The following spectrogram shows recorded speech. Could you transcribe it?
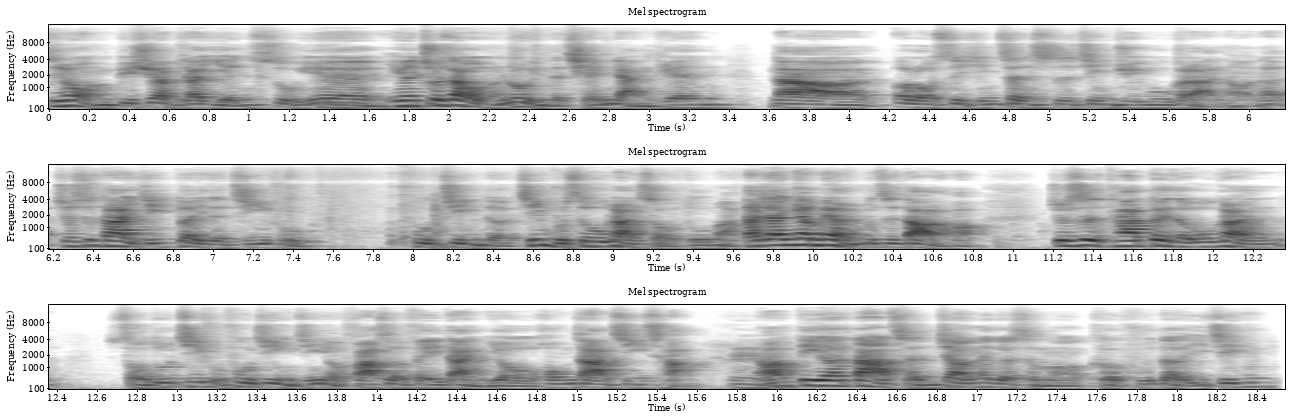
今天我们必须要比较严肃，因为、嗯因为就在我们录影的前两天，那俄罗斯已经正式进军乌克兰哈，那就是他已经对着基辅附近的，基辅是乌克兰首都嘛，大家应该没有人不知道了哈，就是他对着乌克兰首都基辅附近已经有发射飞弹，有轰炸机场，嗯然后第二大城叫那个什么可夫的已经。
